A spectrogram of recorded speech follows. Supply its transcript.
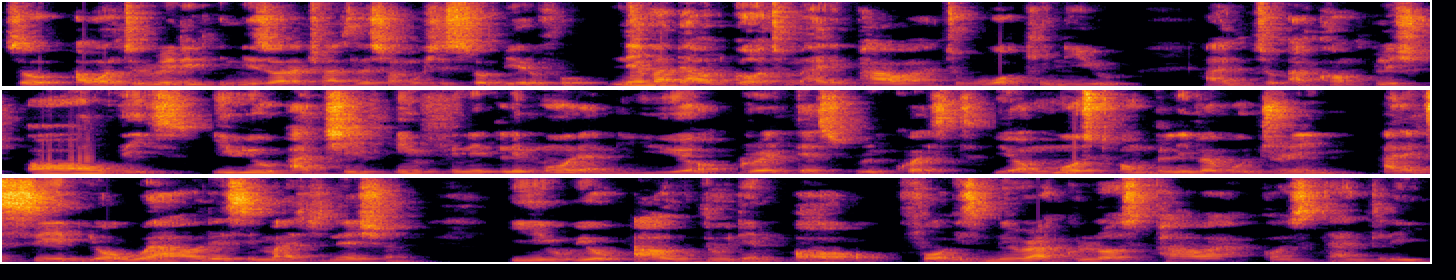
So I want to read it in this other translation, which is so beautiful. Never doubt God's mighty power to work in you and to accomplish all this, if will achieve infinitely more than your greatest request, your most unbelievable dream, and exceed your wildest imagination, he will outdo them all, for his miraculous power constantly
